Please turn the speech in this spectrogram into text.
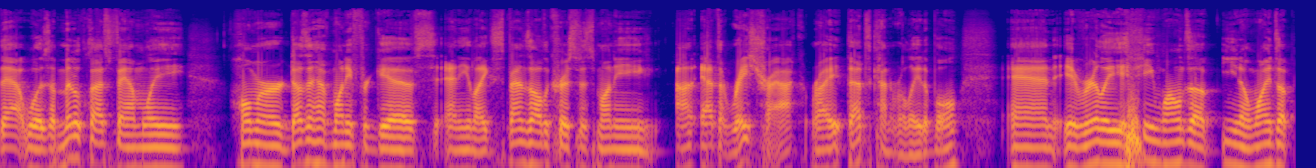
that was a middle class family. Homer doesn't have money for gifts, and he like spends all the Christmas money at the racetrack. Right? That's kind of relatable, and it really he winds up you know winds up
